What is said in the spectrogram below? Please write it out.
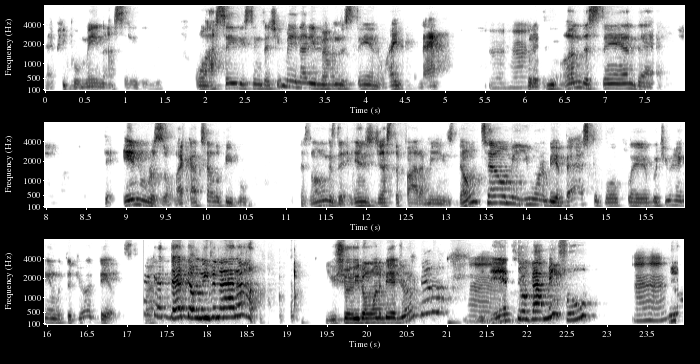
that people may not say to you, or I say these things that you may not even understand right now." Mhm. But if you understand that the end result, like I tell the people, as long as the ends justify the means, don't tell me you want to be a basketball player, but you hanging with the drug dealers. That- that don't even add up. You sure you don't want to be a drug dealer? Mm. You damn sure got me fooled. Mhm. You know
